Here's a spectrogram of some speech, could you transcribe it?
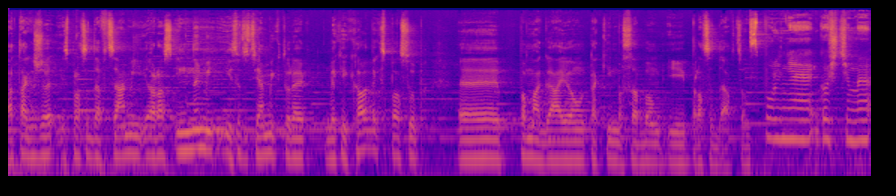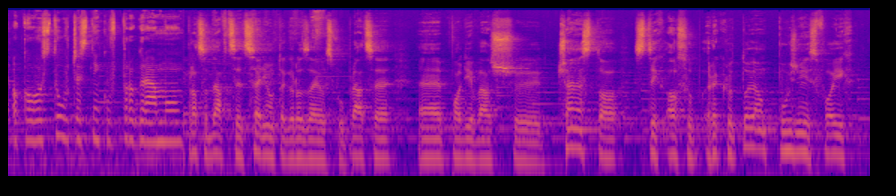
a także z pracodawcami oraz innymi instytucjami, które w jakikolwiek sposób pomagają takim osobom i pracodawcom. Wspólnie gościmy około 100 uczestników programu. Pracodawcy cenią tego rodzaju współpracę, ponieważ często z tych osób rekrutują później swoich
